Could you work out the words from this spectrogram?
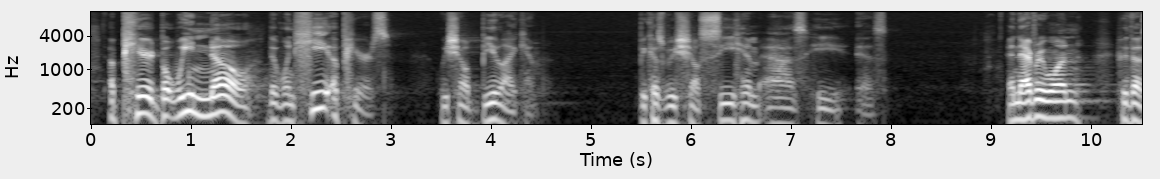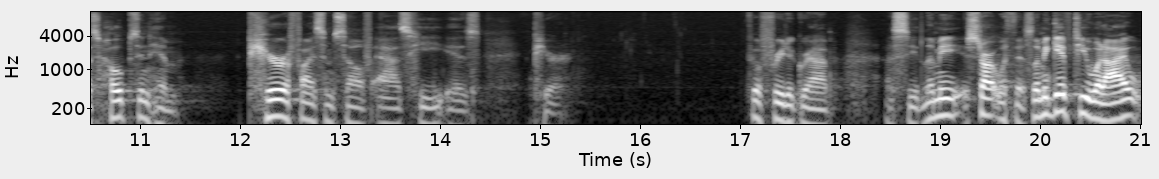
appeared, but we know that when he appears, we shall be like him, because we shall see him as he is. And everyone who thus hopes in him purifies himself as he is pure. Feel free to grab a seat. Let me start with this. Let me give to you what I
